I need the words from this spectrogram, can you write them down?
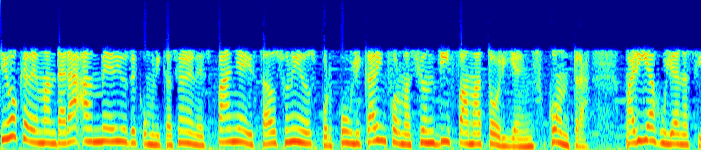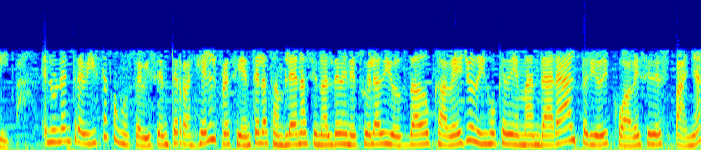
dijo que demandará a medios de comunicación en España y Estados Unidos por publicar información difamatoria en su contra. María Juliana Silva. En una entrevista con José Vicente Rangel, el presidente de la Asamblea Nacional de Venezuela, Diosdado Cabello, dijo que demandará al periódico ABC de España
